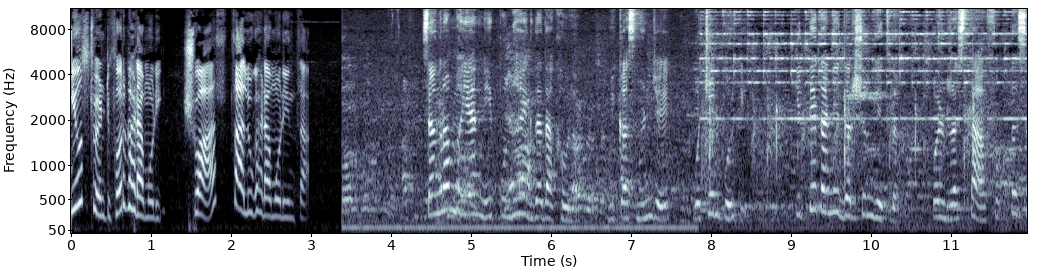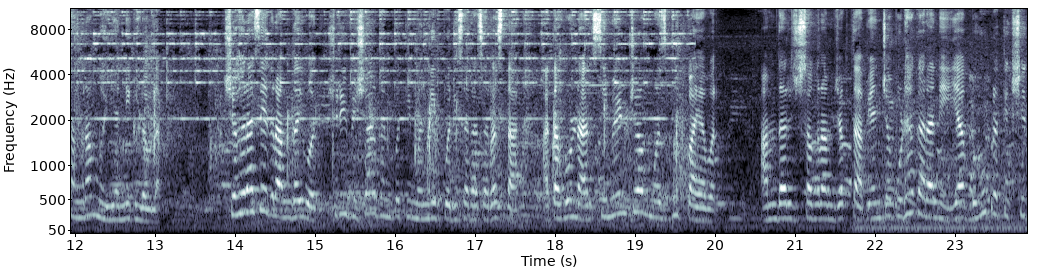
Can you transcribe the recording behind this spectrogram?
न्यूज ट्वेंटी फोर घडामोडी. श्वास चालू घडामोडींचा. संग्राम भैयांनी पुन्हा एकदा दाखवलं. विकास म्हणजे वचनपूर्ती. कित्येकांनी दर्शन घेतलं पण रस्ता फक्त संग्राम भैयांनी घडवला. शहराचे ग्रामदैवत श्री विशाल गणपती मंदिर परिसराचा रस्ता आता होणार सिमेंटच्या मजबूत पायावर. आमदार संग्राम जगताप यांच्या पुढाकाराने या बहुप्रतीक्षित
